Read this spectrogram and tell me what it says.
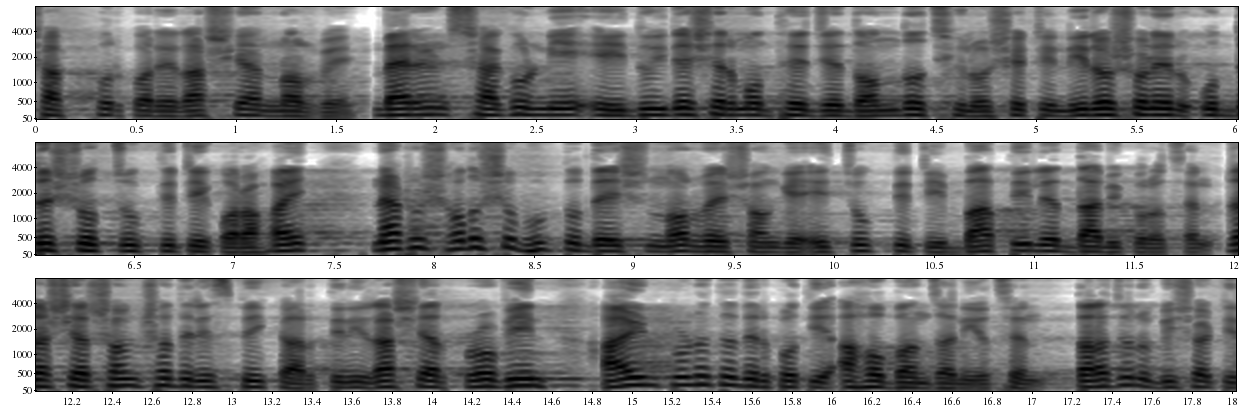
স্বাক্ষর করে রাশিয়ার নরওয়ে। ব্যারেন্ট সাগর নিয়ে এই দুই দেশের মধ্যে যে দ্বন্দ্ব ছিল, সেটি নিরসনের উদ্দেশ্য চুক্তিটি করা হয়। ন্যাটোর সদস্যভুক্ত দেশ নরওয়ের সঙ্গে এই চুক্তিটি বাতিলের দাবি করেছেন। রাশিয়ার সংসদের স্পিকার, তিনি রাশিয়ার প্রবীণ আইন প্রণেতাদের প্রতি আহ্বান জানিয়েছেন। তারা যেন বিষয়টি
